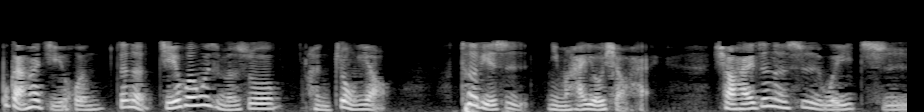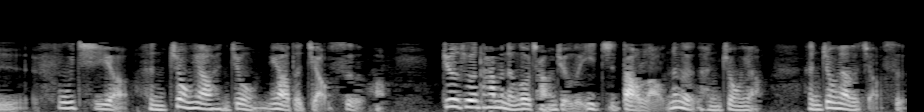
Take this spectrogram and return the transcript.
不赶快结婚，真的结婚为什么说很重要？特别是你们还有小孩，小孩真的是维持夫妻哦很重要很重要的角色哈。就是说他们能够长久的一直到老，那个很重要很重要的角色。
